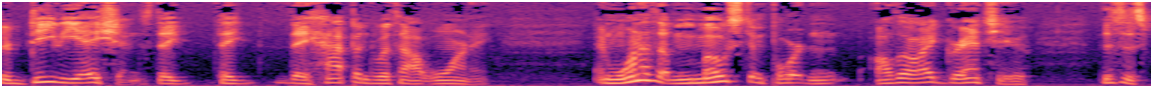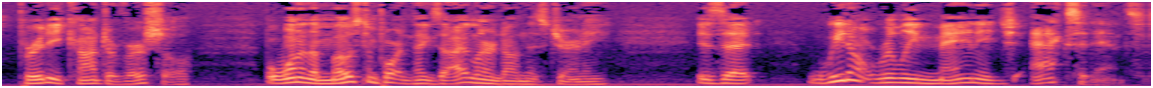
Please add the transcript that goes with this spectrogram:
they're deviations. They they they happened without warning. And one of the most important, although I grant you, this is pretty controversial, but one of the most important things I learned on this journey is that we don't really manage accidents.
